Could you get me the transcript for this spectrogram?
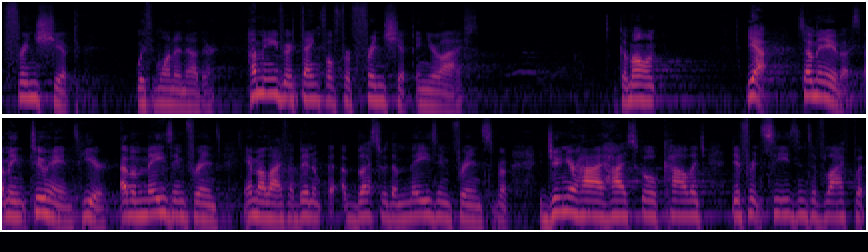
friendship with one another. How many of you are thankful for friendship in your lives? Come on. Yeah, so many of us. I mean, two hands here. I have amazing friends in my life. I've been blessed with amazing friends from junior high, high school, college, different seasons of life, but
